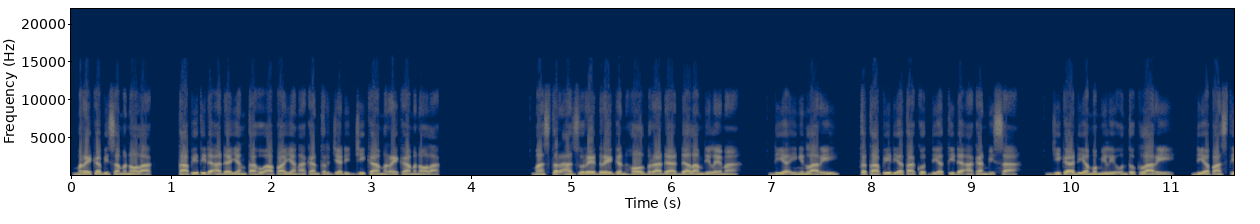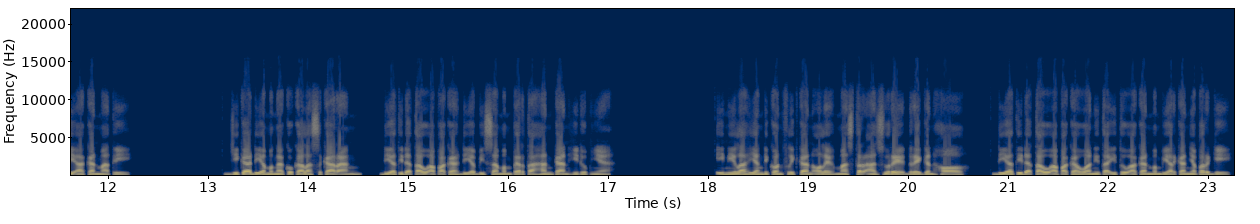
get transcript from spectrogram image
mereka bisa menolak, tapi tidak ada yang tahu apa yang akan terjadi jika mereka menolak. Master Azure Dragon Hall berada dalam dilema. Dia ingin lari, tetapi dia takut dia tidak akan bisa. Jika dia memilih untuk lari, dia pasti akan mati. Jika dia mengaku kalah sekarang, dia tidak tahu apakah dia bisa mempertahankan hidupnya. Inilah yang dikonflikkan oleh Master Azure Dragon Hall. Dia tidak tahu apakah wanita itu akan membiarkannya pergi,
